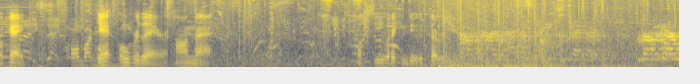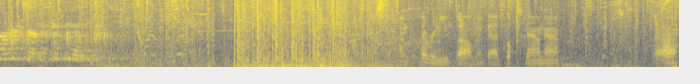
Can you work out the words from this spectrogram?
Okay, On my mark. get over there on that. I'll see what I can do to cover you. I'm covering you. Oh my god, Buck's down now. Ah.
